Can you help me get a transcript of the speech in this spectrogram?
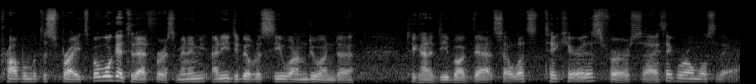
problem with the sprites, but we'll get to that first. I mean, I need to be able to see what I'm doing to, to kind of debug that. So let's take care of this first. I think we're almost there.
